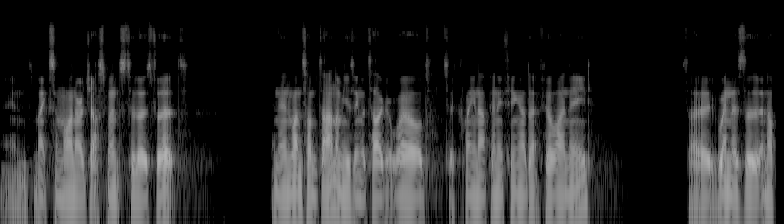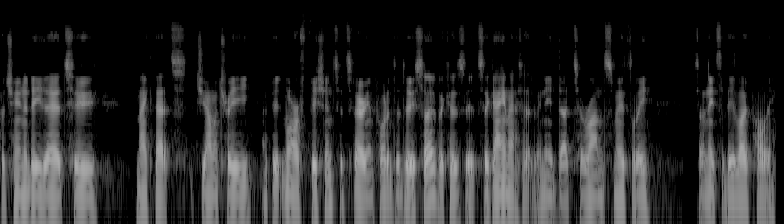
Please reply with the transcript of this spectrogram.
and make some minor adjustments to those verts. And then once I'm done, I'm using the target weld to clean up anything I don't feel I need. So when there's a, an opportunity there to make that geometry a bit more efficient, it's very important to do so because it's a game asset. We need that to run smoothly. So it needs to be low poly.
